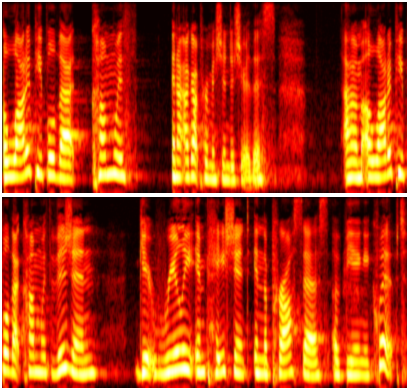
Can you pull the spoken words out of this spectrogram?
A lot of people that come with, and I, got permission to share this. Um, a lot of people that come with vision get really impatient in the process of being equipped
